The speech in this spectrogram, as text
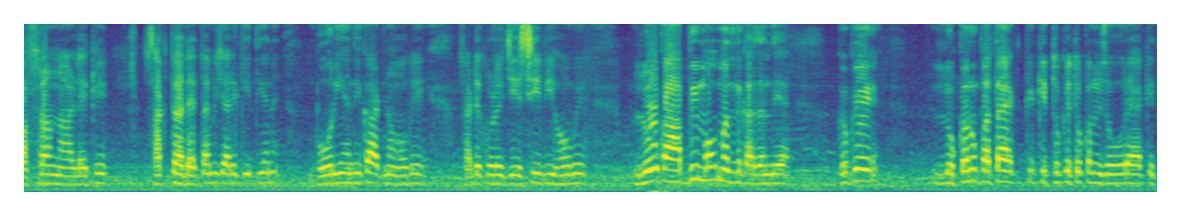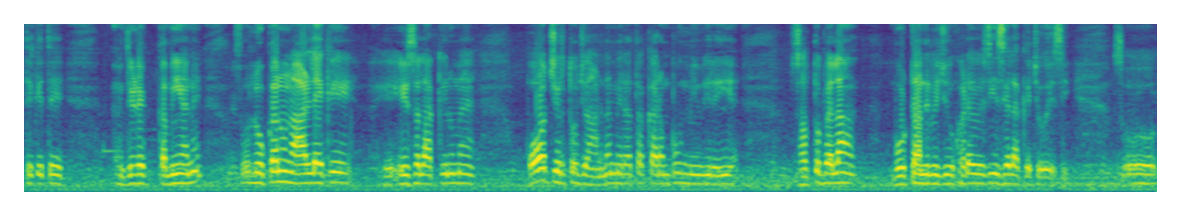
ਅਫਸਰਾਂ ਨੂੰ ਨਾਲ ਲੈ ਕੇ ਸਖਤ ਹਦਾਇਤਾਂ ਵੀ ਜਾਰੀ ਕੀਤੀਆਂ ਨੇ। ਬੋਰੀਆਂ ਦੀ ਘਾਟ ਨਾ ਹੋਵੇ, ਸਾਡੇ ਕੋਲੇ ਜੀਸੀਬੀ ਹੋਵੇ। ਲੋਕ ਆਪ ਵੀ ਬਹੁਤ ਮਦਦ ਕਰ ਦਿੰਦੇ ਆ, ਕਿਉਂਕਿ ਲੋਕਾਂ ਨੂੰ ਪਤਾ ਹੈ ਕਿ ਕਿੱਥੋਂ ਕਿੱਥੋਂ ਕਮਜ਼ੋਰ ਹੈ ਕਿਤੇ ਕਿਤੇ ਜਿਹੜੇ ਕਮੀਆਂ ਨੇ, ਸੋ ਲੋਕਾਂ ਨੂੰ ਨਾਲ ਲੈ ਕੇ ਇਸ ਇਲਾਕੇ ਨੂੰ ਮੈਂ ਬਹੁਤ ਚਿਰ ਤੋਂ ਜਾਣਦਾ, ਮੇਰਾ ਤਾਂ ਕਰਮ ਭੂਮੀ ਵੀ ਰਹੀ ਹੈ। ਸਭ ਤੋਂ ਪਹਿਲਾਂ ਵੋਟਾਂ ਦੇ ਵਿੱਚ ਜੋ ਖੜੇ ਹੋਏ ਸੀ, ਇਸ ਇਲਾਕੇ 'ਚ ਹੋਏ ਸੀ। ਸੋ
